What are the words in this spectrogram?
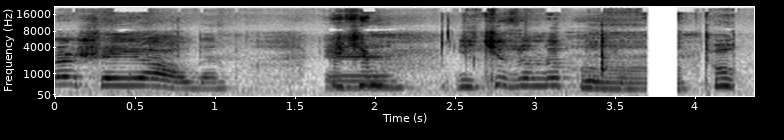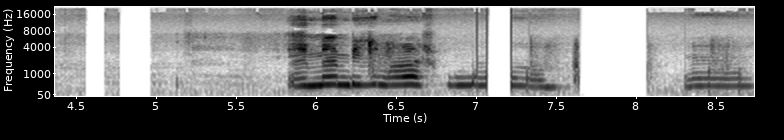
lootlarından şeyi aldım. Peki. Ee, iki zümrüt buldum. Tuh. Hemen bizim ağaç bulmalım. Hmm,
